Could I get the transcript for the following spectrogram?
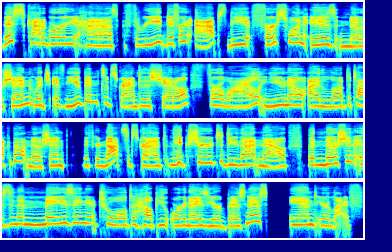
This category has three different apps. The first one is Notion, which, if you've been subscribed to this channel for a while, you know I love to talk about Notion. If you're not subscribed, make sure to do that now. But Notion is an amazing tool to help you organize your business and your life.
